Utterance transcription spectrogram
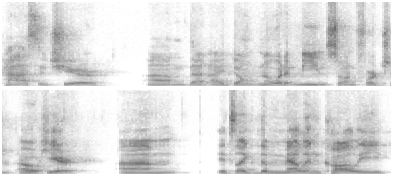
passage here um, that I don't know what it means. So unfortunate. oh, here. Um, it's like the melancholy.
